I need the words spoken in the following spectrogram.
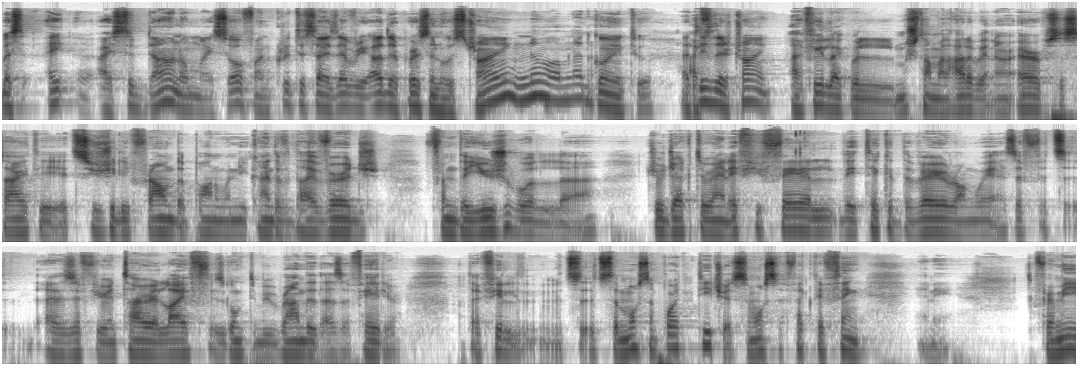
But I, I sit down on my sofa and criticize every other person who's trying. No, I'm not going to. At least they're trying. I feel like بالمجتمع العربي in our Arab society, it's usually frowned upon when you kind of diverge from the usual uh, trajectory. And if you fail, they take it the very wrong way, as if it's as if your entire life is going to be branded as a failure. But I feel it's it's the most important teacher. It's the most effective thing. Yani, for me,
